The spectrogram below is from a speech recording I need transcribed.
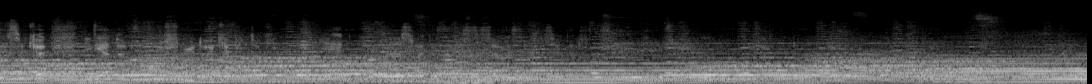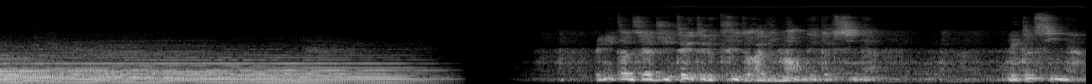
parce qu'il y a de nombreux flux de capitaux qui proviennent, euh, soit des investisseurs institutionnels français. Une tonne agitée était le cri de ralliement des Les Dolcina.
